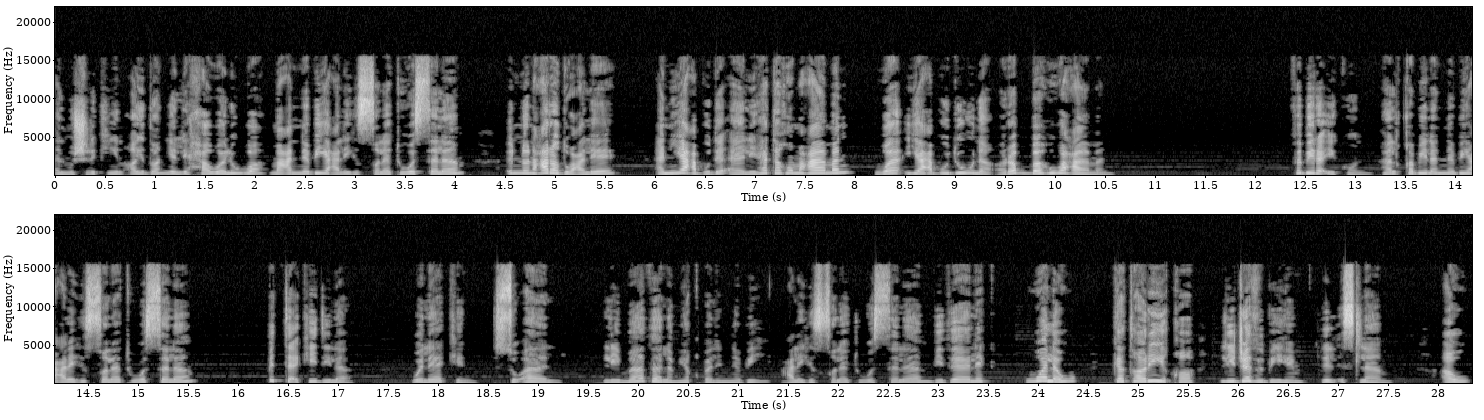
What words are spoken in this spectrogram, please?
المشركين أيضا يلي حاولوها مع النبي عليه الصلاة والسلام أنهم عرضوا عليه أن يعبد آلهتهم عاما ويعبدون ربه عاما فبرأيكم هل قبل النبي عليه الصلاة والسلام؟ بالتأكيد لا ولكن السؤال لماذا لم يقبل النبي عليه الصلاة والسلام بذلك ولو كطريقة لجذبهم للإسلام أو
